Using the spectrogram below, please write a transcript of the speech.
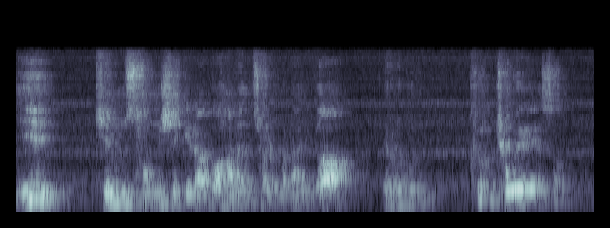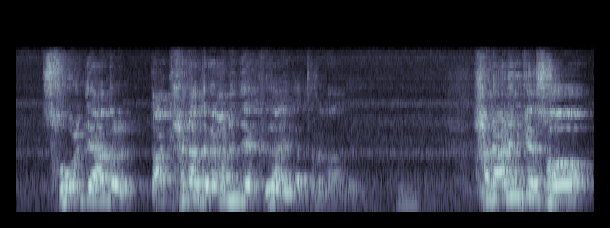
이 김성식이라고 하는 젊은 아이가 여러분 그 교회에서 서울대학을 딱 하나 들어가는데 그 아이가 들어간 거예요. 하나님께서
